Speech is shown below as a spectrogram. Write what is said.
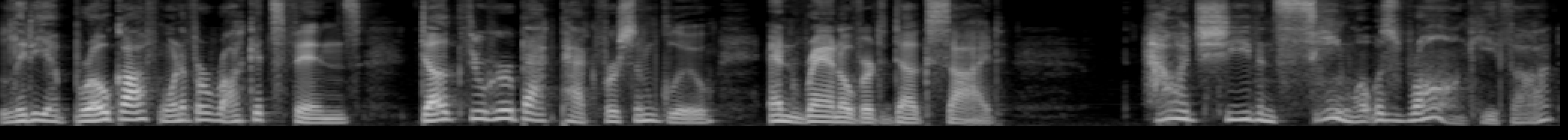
Lydia broke off one of her rocket's fins, dug through her backpack for some glue, and ran over to Doug's side. How had she even seen what was wrong? he thought.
